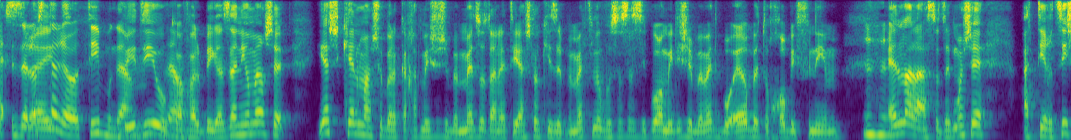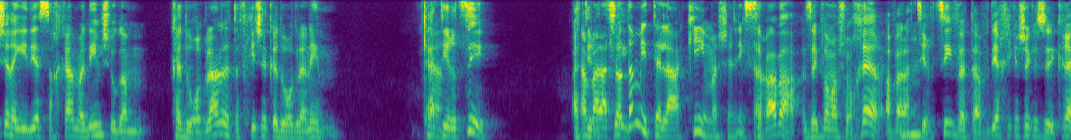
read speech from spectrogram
לשחק זה לא סטרייט. סטריאוטיפ גם. בדיוק. אבל בגלל זה אני אומר שיש כן משהו בלקחת מישהו שבאמת זאת הנטייה שלו, כי זה באמת מבוסס על סיפור אמיתי שבאמת בוער בתוכו בפנים. אין מה לעשות, זה כמו שאת תרצי שנגיד יהיה שחקן מדהים שהוא גם כדורגלן לתפקיד של כדורגלנים. כן. את תרצי. את אבל את תרצי. לא תמיד תלהקי, מה שנקרא. סבבה, זה כבר משהו אחר, אבל את מהמם. תרצי ואת תעבדי הכי קשה כדי שזה יקרה.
